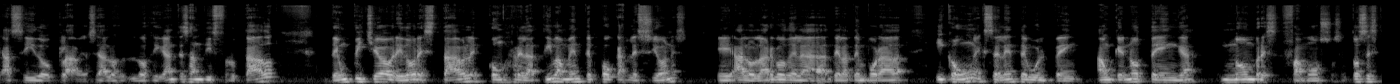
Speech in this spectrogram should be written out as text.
ha, sido clave. O sea, los, los, gigantes han disfrutado de un picheo abridor estable con relativamente pocas lesiones eh, a lo largo de la, de la temporada y con un excelente bullpen, aunque no tenga nombres famosos. Entonces,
